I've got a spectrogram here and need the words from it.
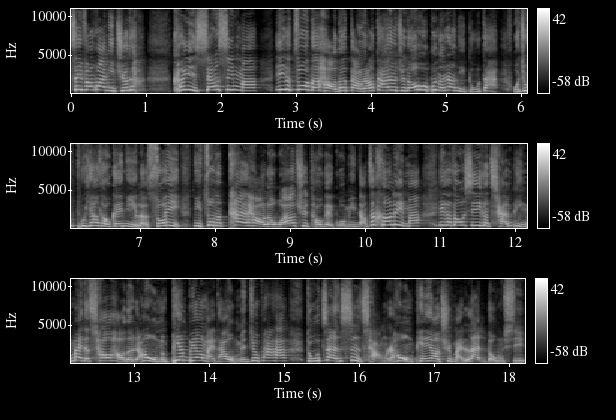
这番话你觉得可以相信吗？一个做得好的党，然后大家就觉得哦，不能让你独大，我就不要投给你了。所以你做的太好了，我要去投给国民党，这合理吗？一个东西，一个产品卖的超好的，然后我们偏不要买它，我们就怕它独占市场，然后我们偏要去买烂东西，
